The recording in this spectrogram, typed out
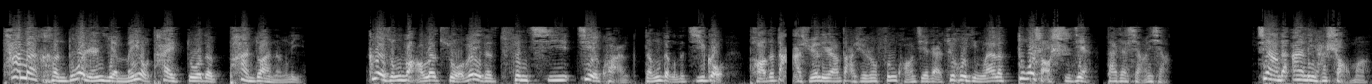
他们很多人也没有太多的判断能力。各种网络所谓的分期借款等等的机构跑到大学里让大学生疯狂借贷，最后引来了多少事件？大家想一想，这样的案例还少吗？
